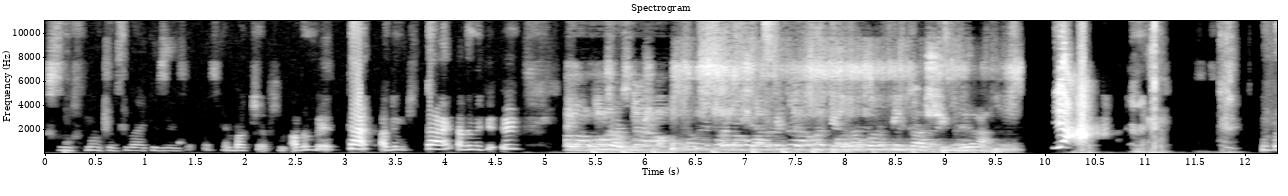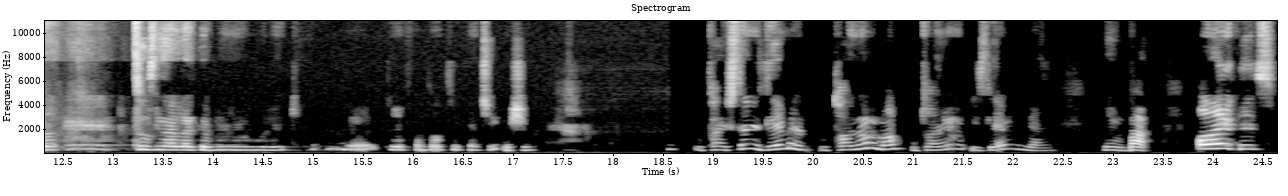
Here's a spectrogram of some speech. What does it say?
Sınıfın ortasında herkese izlemez. Hem bakacağım şimdi. Adım bir tak, adım iki tak, adım iki üç. Bunu yazmış. Değil mi? Burada tuz ne alaka bilmiyorum buraya. Ya, Telefonda otururken çekmişim. Utançtan izleyemedim. Utanıyorum ama utanıyorum. izleyemedim yani. Bak. Olay herkes.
